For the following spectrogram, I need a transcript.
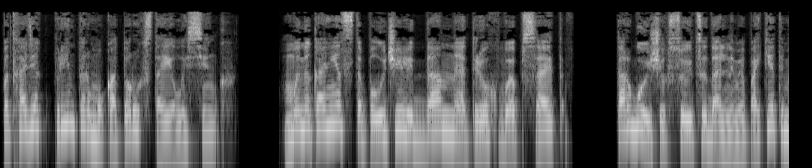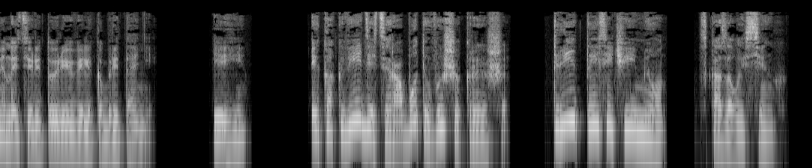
подходя к принтерам, у которых стояла Синг. «Мы наконец-то получили данные от трех веб-сайтов, торгующих суицидальными пакетами на территории Великобритании. И и, как видите, работы выше крыши. Три тысячи имен, — сказала Синг.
